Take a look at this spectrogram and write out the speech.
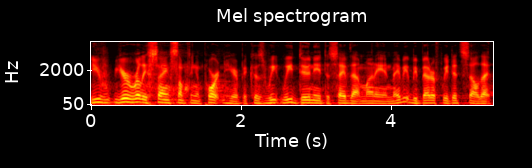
you, you're really saying something important here because we, we do need to save that money, and maybe it'd be better if we did sell that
